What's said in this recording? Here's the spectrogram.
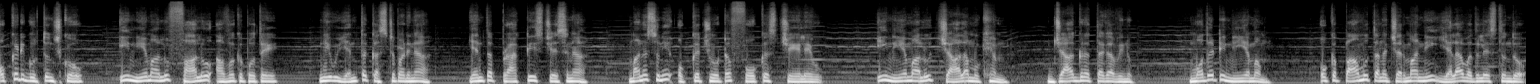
ఒక్కటి గుర్తుంచుకో ఈ నియమాలు ఫాలో అవ్వకపోతే నీవు ఎంత కష్టపడినా ఎంత ప్రాక్టీస్ చేసినా మనసుని ఒక్కచోట ఫోకస్ చేయలేవు. ఈ నియమాలు చాలా ముఖ్యం. జాగ్రత్తగా విను. మొదటి నియమం ఒక పాము తన చర్మాన్ని ఎలా వదిలేస్తుందో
